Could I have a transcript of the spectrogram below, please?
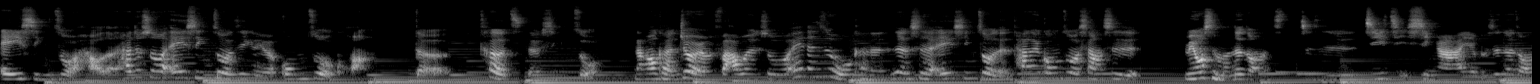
A 星座好了，他就说 A 星座是一个有工作狂的特质的星座。然后可能就有人发问说，哎，但是我可能认识的 A 星座的人，他在工作上是没有什么那种就是积极性啊，也不是那种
